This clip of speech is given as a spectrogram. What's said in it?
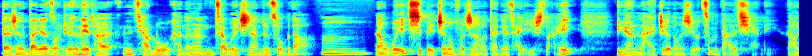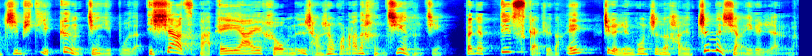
但是大家总觉得那条那条路可能在围棋上就做不到。嗯然后围棋被征服之后，大家才意识到，哎，原来这个东西有这么大的潜力。然后 GPT 更进一步的，一下子把 AI 和我们的日常生活拉得很近很近，大家第一次感觉到，哎，这个人工智能好像真的像一个人了。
